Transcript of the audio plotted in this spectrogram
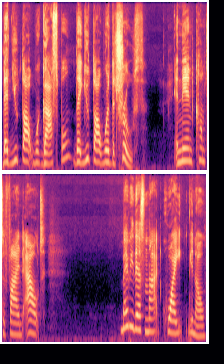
that you thought were gospel, that you thought were the truth, and then come to find out maybe that's not quite, you know,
